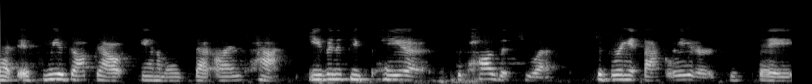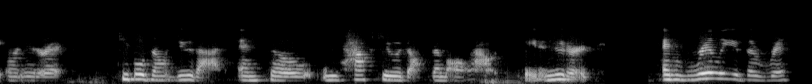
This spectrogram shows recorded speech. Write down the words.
that if we adopt out animals that are intact, even if you pay a deposit to us to bring it back later to spay or neuter it, people don't do that. And so we have to adopt them all out, spayed and neutered. And really the risk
